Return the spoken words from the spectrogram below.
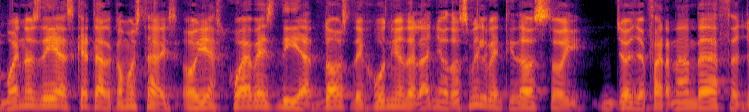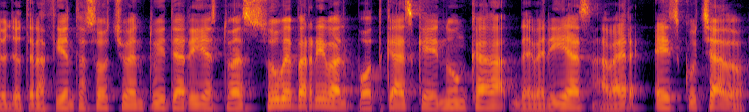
Buenos días, ¿qué tal? ¿Cómo estáis? Hoy es jueves, día 2 de junio del año 2022. Soy Yoyo Fernández, Yoyo308 en Twitter y esto es Sube para arriba, el podcast que nunca deberías haber escuchado.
